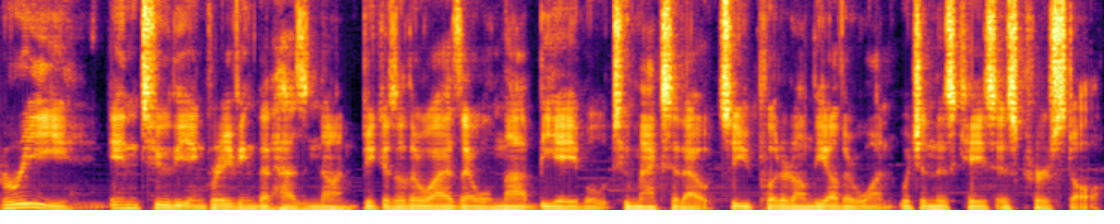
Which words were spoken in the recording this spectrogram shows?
three into the engraving that has none because otherwise I will not be able to max it out. So you put it on the other one, which in this case is Cursed Doll.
